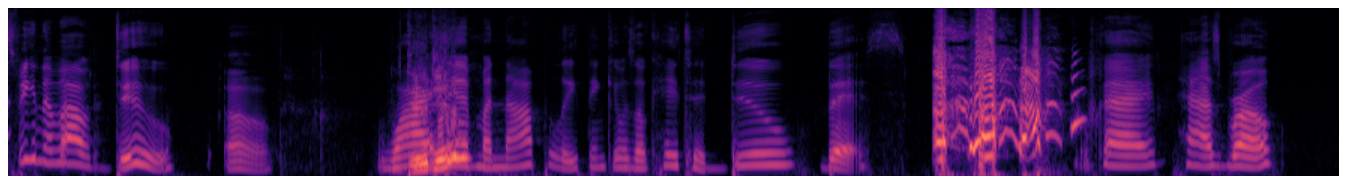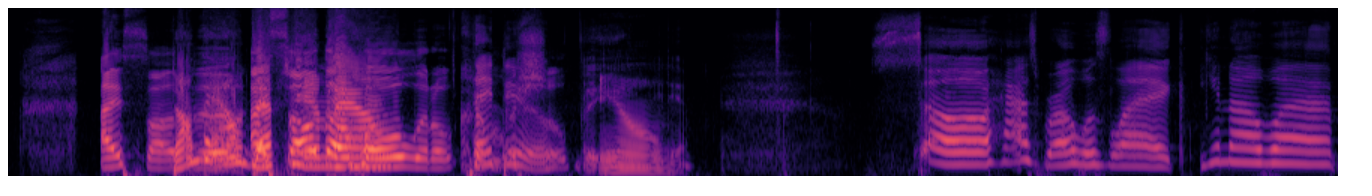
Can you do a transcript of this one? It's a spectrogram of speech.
speaking about dew. Oh, why Do-do? did Monopoly think it was okay to do this? okay, Hasbro, I saw. Don't the, they I saw the now? whole little they commercial do. They thing. do. Damn. They do. So Hasbro was like, you know what?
